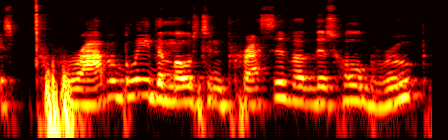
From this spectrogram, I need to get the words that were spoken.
is probably the most impressive of this whole group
